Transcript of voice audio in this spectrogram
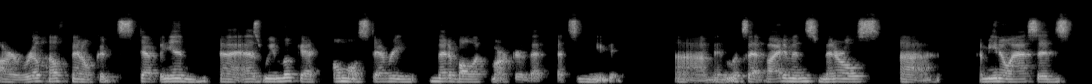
our real health panel could step in uh, as we look at almost every metabolic marker that that's needed. Um, it looks at vitamins, minerals, uh, amino acids.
